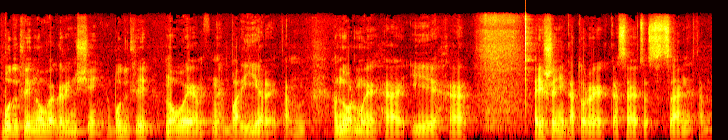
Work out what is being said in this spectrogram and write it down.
Будут ли новые ограничения, будут ли новые барьеры, там, нормы э, и э, решения, которые касаются социальных, там,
